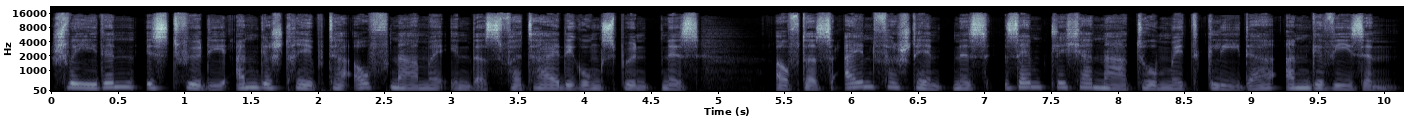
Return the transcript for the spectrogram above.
Schweden ist für die angestrebte Aufnahme in das Verteidigungsbündnis auf das Einverständnis sämtlicher NATO-Mitglieder angewiesen.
